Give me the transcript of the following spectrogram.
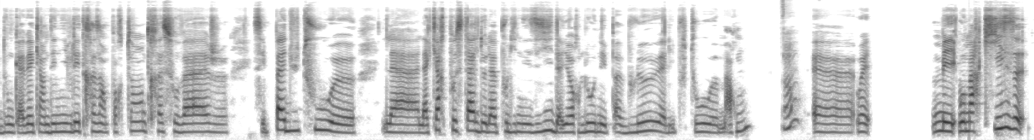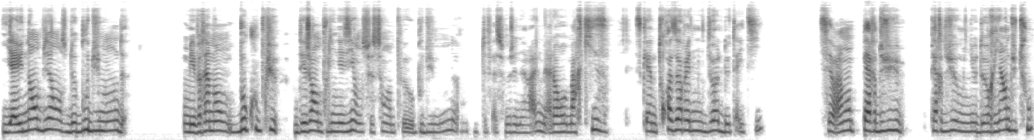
donc avec un dénivelé très important, très sauvage. C'est pas du tout la, la, carte postale de la Polynésie. D'ailleurs, l'eau n'est pas bleue, elle est plutôt marron. Ah. ouais. Mais aux Marquises, il y a une ambiance de bout du monde mais vraiment beaucoup plus. Déjà en Polynésie, on se sent un peu au bout du monde, de façon générale. Mais alors aux Marquises, c'est quand même trois heures et demie de vol de Tahiti. C'est vraiment perdu, perdu au milieu de rien du tout.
